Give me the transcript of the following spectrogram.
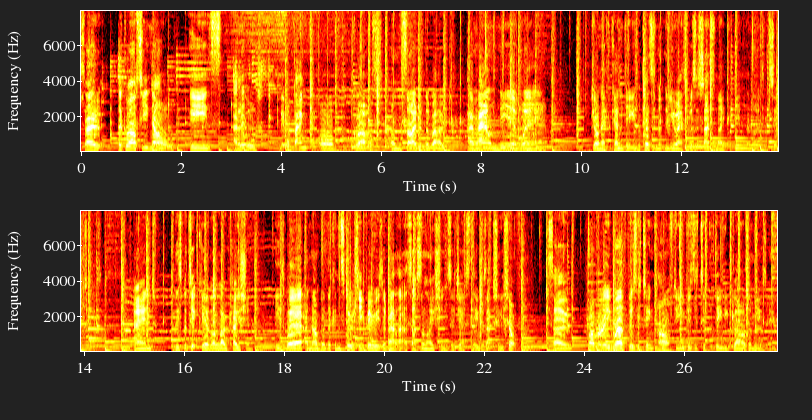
So the grassy knoll is a little little bank of grass on the side of the road around near where John F. Kennedy, the president of the US, was assassinated in the 1960s. And this particular location is where a number of the conspiracy theories about that assassination suggest he was actually shot from. So probably worth visiting after you visited the Dealey Plaza Museum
